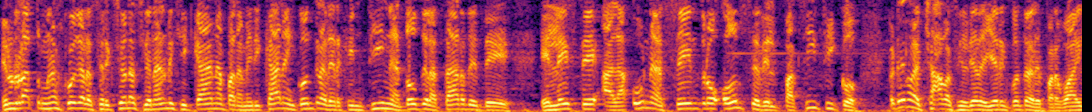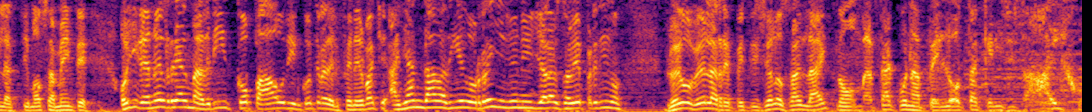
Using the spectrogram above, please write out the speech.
en un rato más juega la selección nacional mexicana panamericana en contra de Argentina, dos de la tarde de el este a la una centro, once del Pacífico. Perdieron a Chavas el día de ayer en contra de Paraguay, lastimosamente. Oye, ganó el Real Madrid, Copa Audi en contra del Fenerbahce. Allá andaba Diego Reyes, yo ni ya los había perdido. Luego veo la repetición, los highlights. No, me ataca una pelota que dices, ay, hijo.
